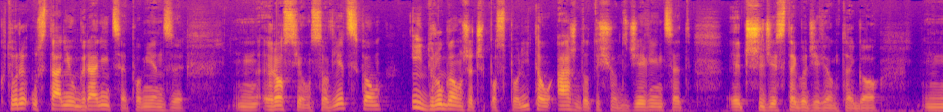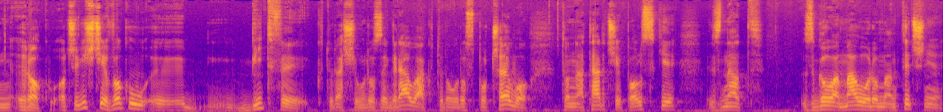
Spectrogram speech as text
który ustalił granice pomiędzy mm, Rosją sowiecką i drugą Rzeczypospolitą aż do 1939 mm, roku. Oczywiście wokół y, bitwy, która się rozegrała, którą rozpoczęło to natarcie polskie z nad zgoła mało romantycznie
